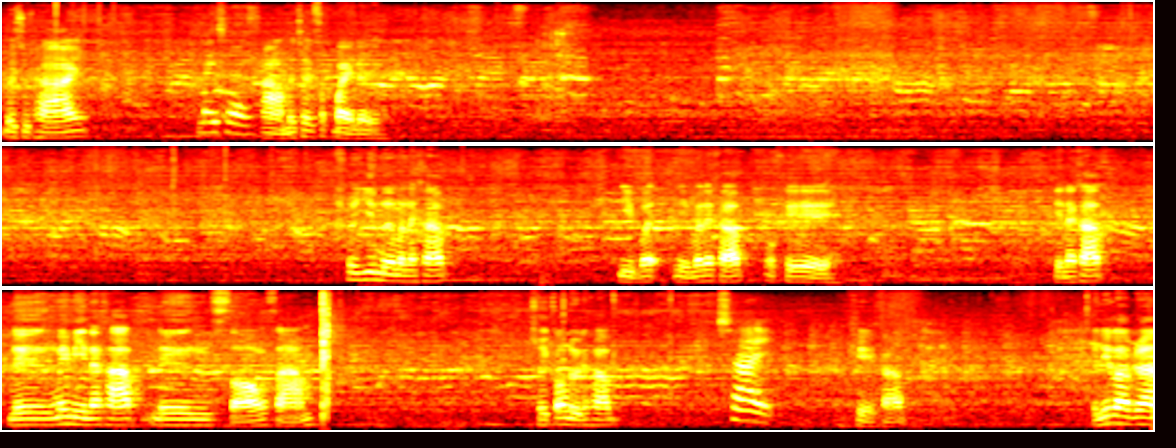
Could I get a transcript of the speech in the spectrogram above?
ใบสุดท้าย ไม่ใช่ อ่า ไม่ใช่สักใบเลย ช่วยยื่นมือมาเลยครับ หนีบไว้ หนีบไว้เลยครับ โอเค โอเคนะครับหนึ่งไม่มีนะครับหนึ่งสองสามช่วยกล้องดูนะครับ ใช่ โอเคครับอันนี้เราจะ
